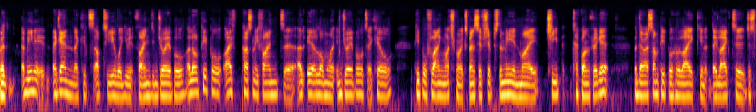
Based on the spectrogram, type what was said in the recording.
but i mean it, again like it's up to you what you find enjoyable. A lot of people i personally find uh, it a lot more enjoyable to kill people flying much more expensive ships than me in my cheap tech frigate. But there are some people who like you know they like to just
